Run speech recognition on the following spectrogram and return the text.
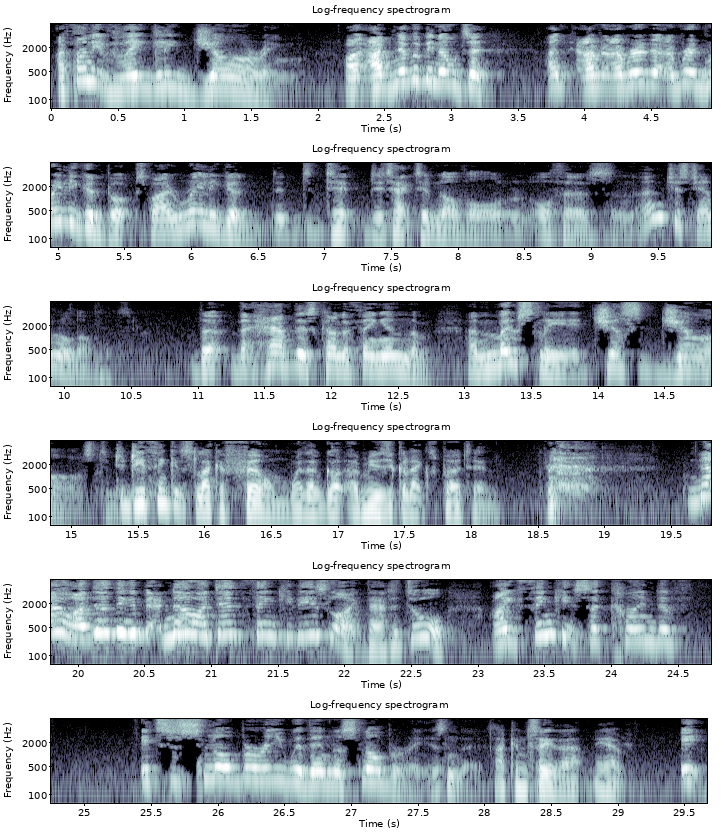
I find it vaguely jarring. I, I've never been able to. I, I've, I've read I've read really good books by really good de- de- detective novel authors and, and just general novels that that have this kind of thing in them, and mostly it just jars to me. Do, do you think it's like a film where they've got a musical expert in? No, I don't think. It, no, I don't think it is like that at all. I think it's a kind of. It's a snobbery within a snobbery, isn't it? I can see that. Yeah. it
